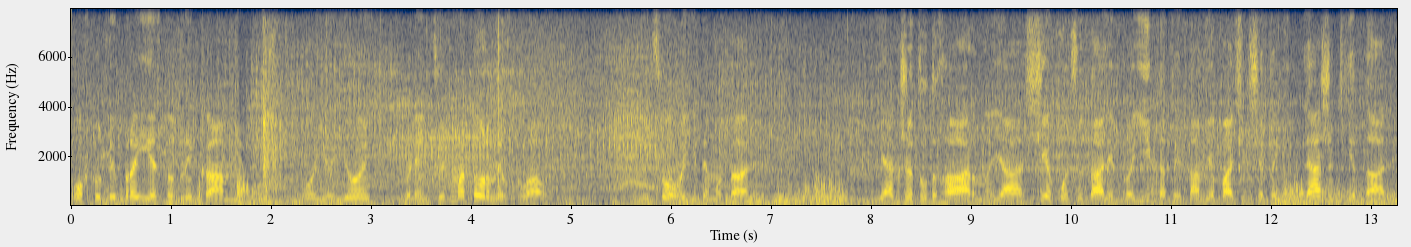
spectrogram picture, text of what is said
Ох, тут і проїзд, одні камні. Ой-ой-ой. Блін, чуть мотор не вклав. Нічого, їдемо далі. Як же тут гарно. Я ще хочу далі проїхати. Там я бачив ще такий пляжик є далі.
